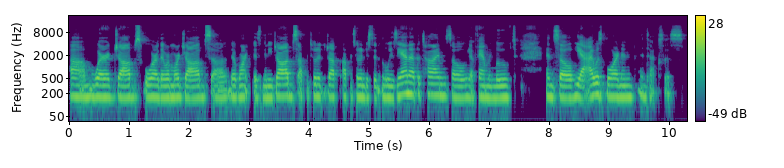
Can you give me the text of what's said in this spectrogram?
um, where jobs were, there were more jobs. Uh, there weren't as many jobs, opportunity job opportunities in Louisiana at the time. So yeah, family moved. And so, yeah, I was born in, in Texas.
